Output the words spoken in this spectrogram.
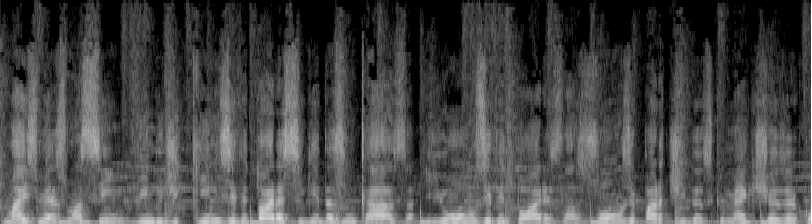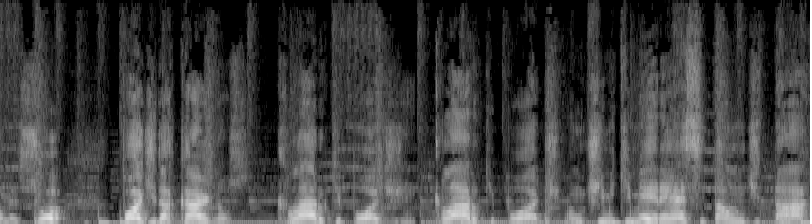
mas mesmo assim, vindo de 15 vitórias seguidas em casa e 11 vitórias nas 11 partidas que o Max Scherzer começou, pode dar Cardinals? Claro que pode, gente. Claro que pode. É um time que merece estar onde está,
